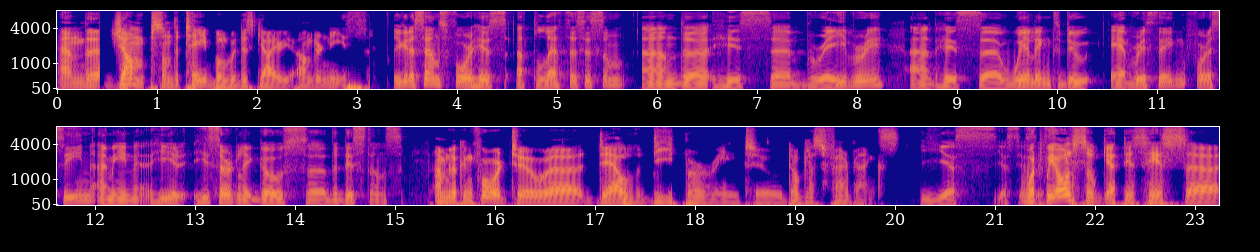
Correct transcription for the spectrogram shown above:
and uh, jumps on the table with this guy underneath. You get a sense for his athleticism and uh, his uh, bravery and his uh, willing to do everything for a scene. I mean, he he certainly goes uh, the distance. I'm looking forward to uh, delve deeper into Douglas Fairbanks. Yes, yes, yes. what yes. we also get is his uh,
